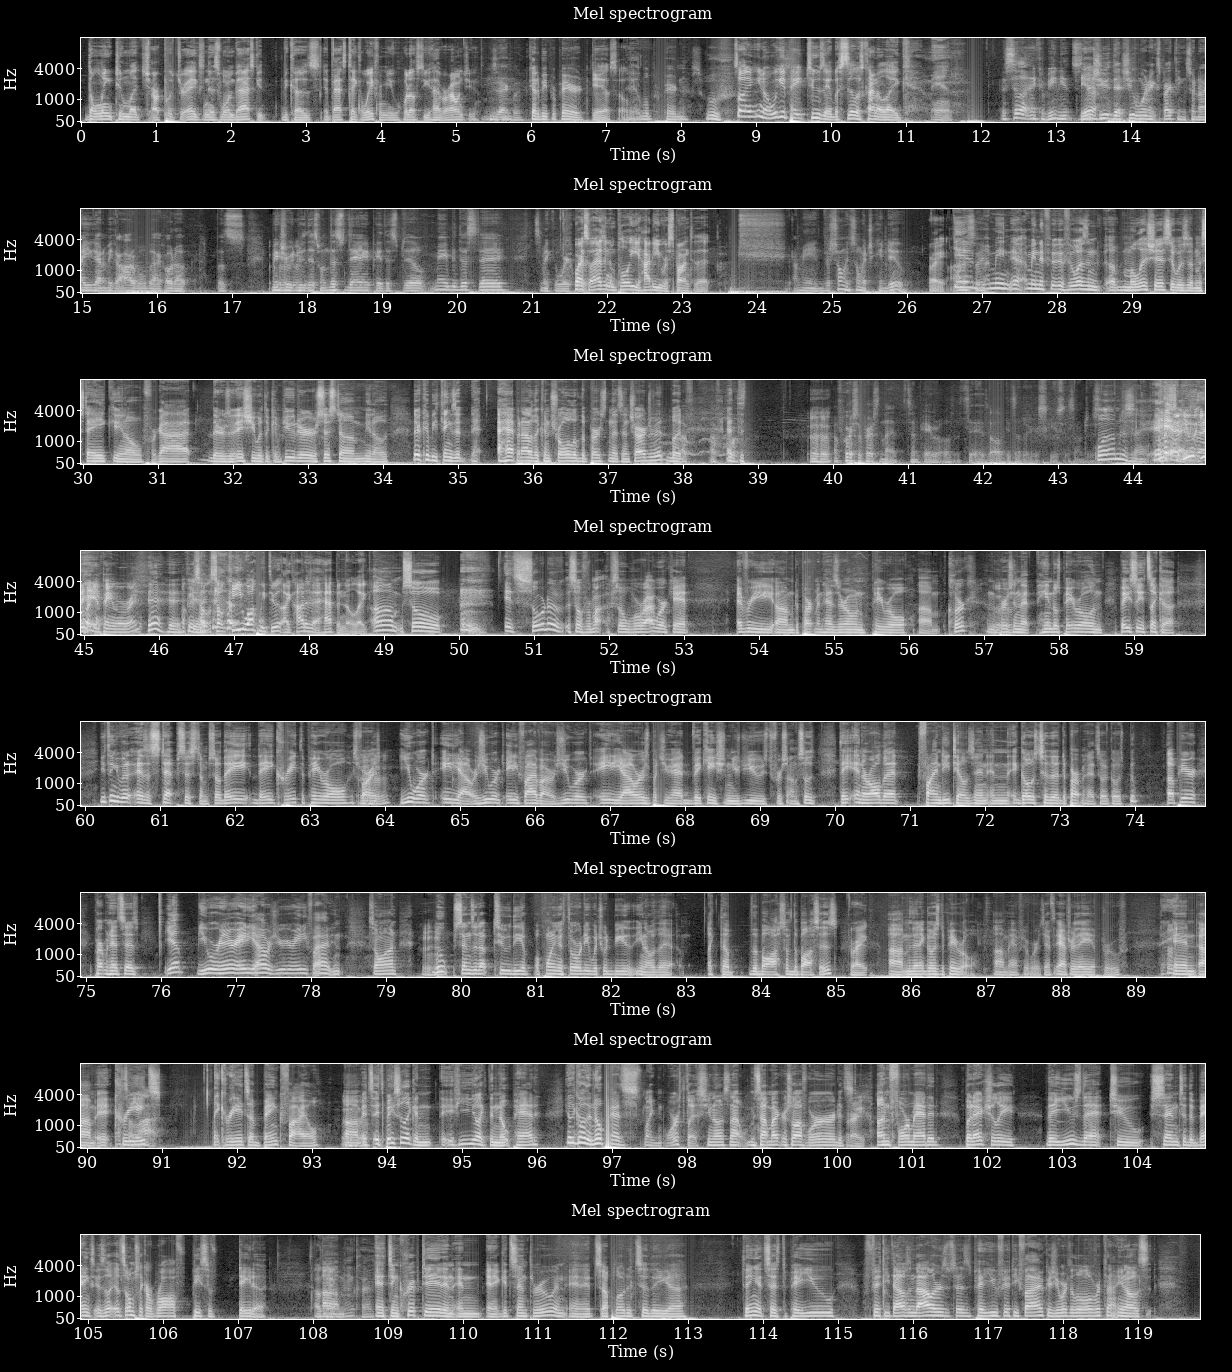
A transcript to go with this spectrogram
don't lean too much or put your eggs in this one basket because if that's taken away from you, what else do you have around you? Exactly. Got to be prepared. Yeah, so Yeah, a little preparedness. Oof. so you know we get paid Tuesday, but still it's kind of like man, It's still an inconvenience Yeah. that you that you weren't expecting. So now you got to make an audible back. Hold up. Let's make sure we Mm-hmm. do this one this day. Pay this bill maybe this day. Let's make it work. right? work. So as an employee, how do you respond to that? I mean, there's only so much you can do. Right? Honestly. Yeah, I mean, I mean, if it, if it wasn't uh, malicious, it was a mistake. You know, forgot. There's an issue with the computer or system. You know, there could be things that ha- happen out of the control of the person that's in charge of it. But Of, of, at course, the Mm-hmm. of course, the person that's in payroll has all these other excuses. I'm just well, I'm just saying. Yeah, I'm just saying. You, you work in payroll, right? yeah, yeah. Okay, yeah. so so can you walk me through like how does that happen though? Like Um, so it's sort of so for my so where I work at, every um, department has their own payroll um, clerk and the person that handles payroll, and basically it's like a you think of it as a step system. So they they create the payroll as far as you worked 80 hours, you worked 85 hours, you worked 80 hours, but you had vacation you used for some. So they enter all that fine details in, and it goes to the department head. So it goes boop up here. Department head says, "Yep, you were here 80 hours, you were here 85, and so on." Boop sends it up to the appointing authority, which would be you know the like the the boss of the bosses. Right? um, and then it goes to payroll um, afterwards after, after they approve. And um, it creates it creates a bank file. Um, it's it's basically like a if you like the notepad you're like oh the notepad's like worthless you know it's not it's not microsoft word it's Right. unformatted. But actually they use that to send to the banks. It's, it's almost like a raw f- piece of data. Okay. um, Okay. and it's encrypted and, and, and it gets sent through and, and it's uploaded to the uh, thing. It says to pay you fifty thousand dollars. It says to pay you fifty five because you worked a little overtime. You know, it's,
